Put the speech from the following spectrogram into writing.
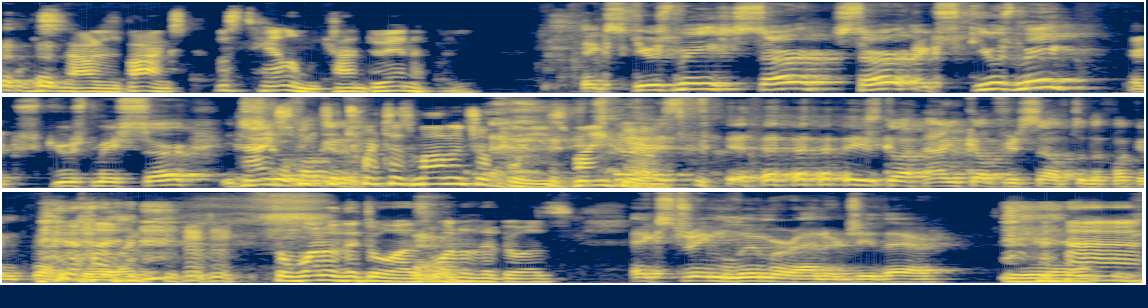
oh, "This is Arron's Banks. Let's tell him we can't do anything." Excuse me, sir, sir, excuse me, excuse me, sir. You Can I just go speak to Twitter's manager, please? Thank Can you. sp- He's got to handcuff yourself to the fucking front door. Like For one of the doors. One of the doors. extreme loomer energy there. Yeah.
